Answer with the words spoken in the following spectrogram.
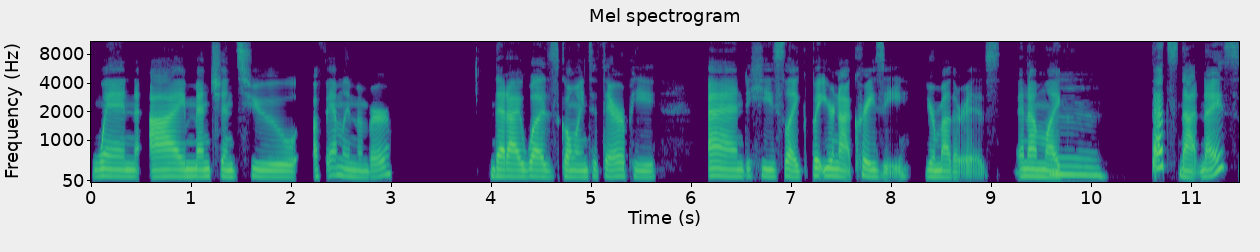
when I mentioned to a family member that I was going to therapy. And he's like, But you're not crazy. Your mother is. And I'm like, mm. That's not nice.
